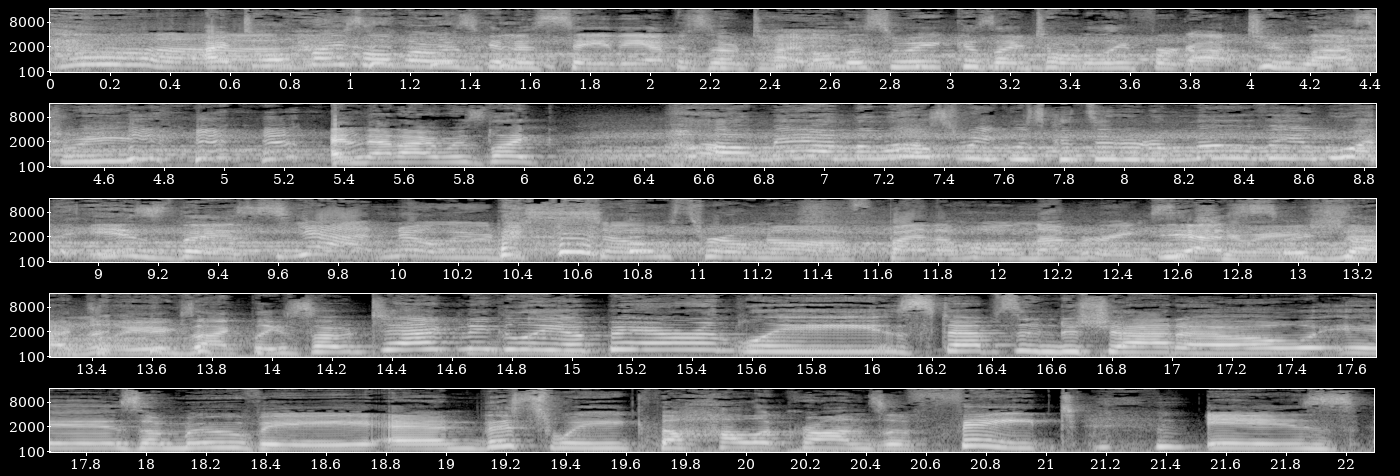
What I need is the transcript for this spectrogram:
I told myself I was going to say the episode title this week because I totally forgot to last week. and then I was like, oh man, the last week was considered a movie. What is this? Yeah, no, we were just so thrown off by the whole numbering situation. Yes, exactly, exactly. So technically, apparently, Steps into Shadow is a movie, and this week, The Holocrons of Fate is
